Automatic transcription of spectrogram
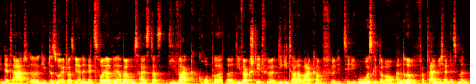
In der Tat äh, gibt es so etwas wie eine Netzfeuerwehr. Bei uns heißt das DIVAG-Gruppe. Äh, DIVAG steht für digitaler Wahlkampf für die CDU. Es gibt aber auch andere Verteilmechanismen,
